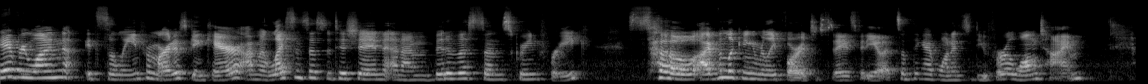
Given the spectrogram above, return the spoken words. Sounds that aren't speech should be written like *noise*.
Hey everyone, it's Celine from Art of Skincare. I'm a licensed esthetician and I'm a bit of a sunscreen freak. So I've been looking really forward to today's video. It's something I've wanted to do for a long time.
